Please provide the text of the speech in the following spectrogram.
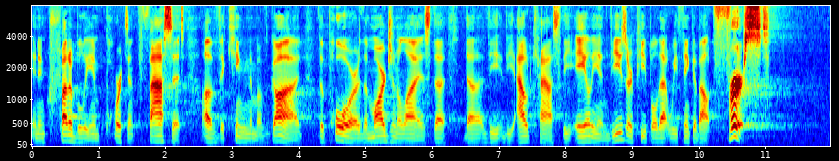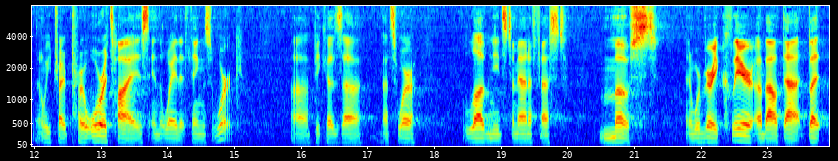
an incredibly important facet of the kingdom of God. The poor, the marginalized, the, the, the, the outcast, the alien, these are people that we think about first. And we try to prioritize in the way that things work uh, because uh, that's where love needs to manifest most. And we're very clear about that. But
